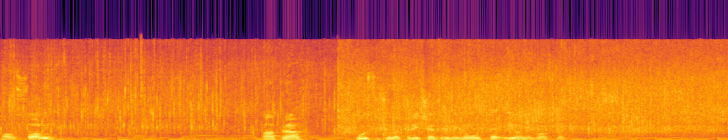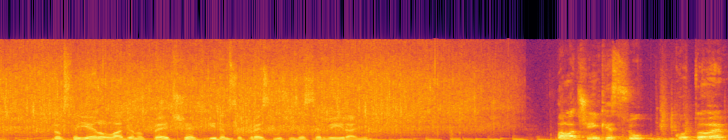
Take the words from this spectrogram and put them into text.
Malo soli, papra, pustit ću ga 3-4 minute i on je gotov. Dok se jelo lagano peče, idem se presvući za serviranje. Palačinke su gotove,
